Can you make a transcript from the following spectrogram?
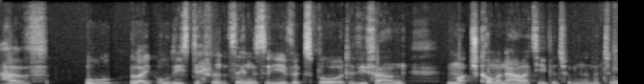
have all like all these different things that you've explored? Have you found much commonality between them at all?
